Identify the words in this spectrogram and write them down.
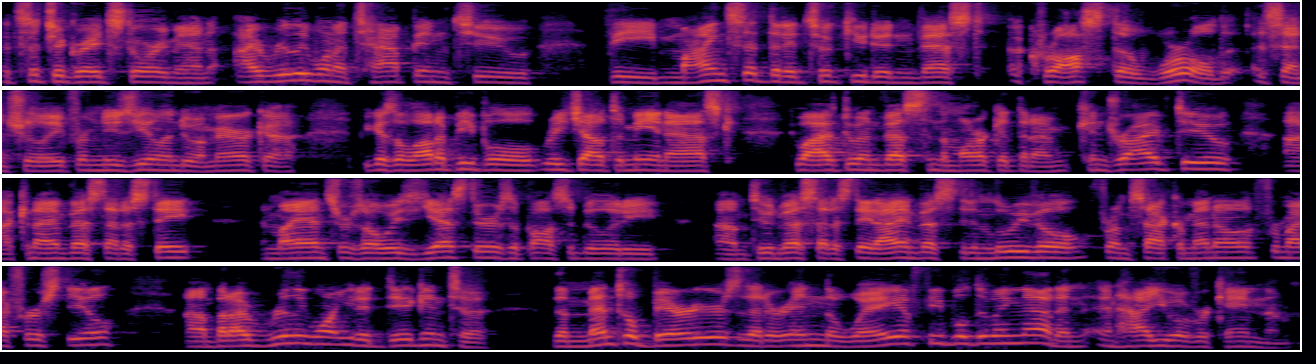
That's such a great story, man. I really want to tap into the mindset that it took you to invest across the world, essentially from New Zealand to America. Because a lot of people reach out to me and ask, Do I have to invest in the market that I can drive to? Uh, can I invest out of state? And my answer is always yes, there is a possibility um, to invest out of state. I invested in Louisville from Sacramento for my first deal. Um, but I really want you to dig into the mental barriers that are in the way of people doing that and, and how you overcame them.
